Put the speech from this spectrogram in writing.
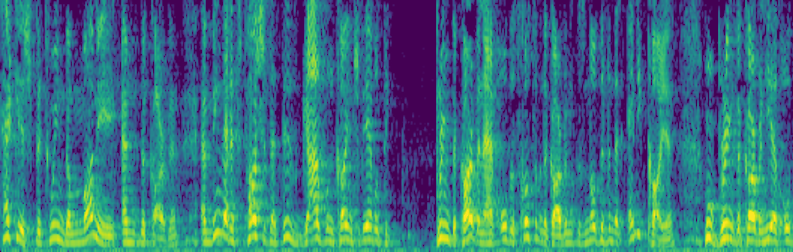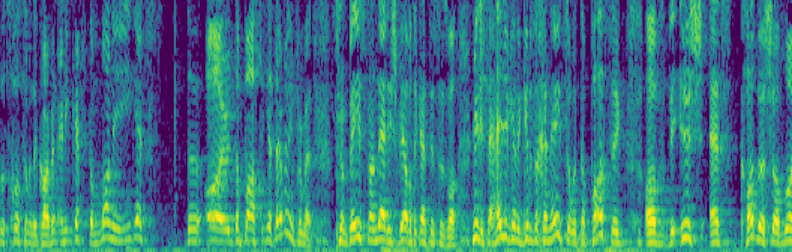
hekish between the money and the korban, and being that it's poshut that this Gazlan coin should be able to bring the korban and have all the schusim in the korban, because no different than any kohen who brings the korban, he has all the schusim in the carbon, and he gets the money, he gets the oil, the bus, he gets everything from it. So based on that, he should be able to get this as well. Meaning, so how are you going to give Zachanetza with the pasig of the ish as kadosh of lo?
